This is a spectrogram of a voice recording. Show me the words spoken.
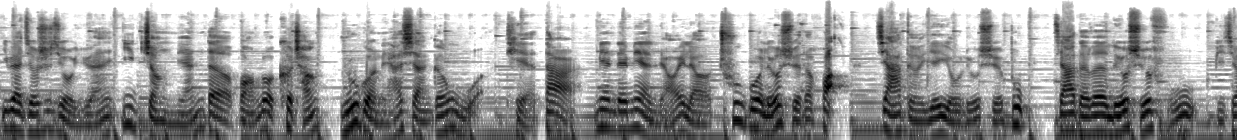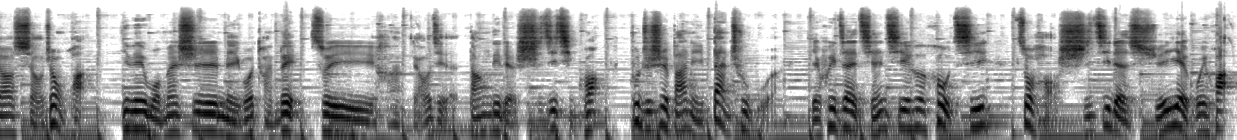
一百九十九元一整年的网络课程。如果你还想跟我铁蛋儿面对面聊一聊出国留学的话，嘉德也有留学部。嘉德的留学服务比较小众化。因为我们是美国团队，所以很了解当地的实际情况。不只是把你办出国，也会在前期和后期做好实际的学业规划，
